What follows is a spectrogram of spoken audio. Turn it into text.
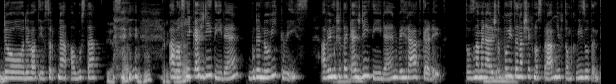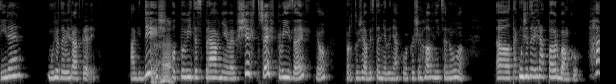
do 9. srpna, augusta. Jasne. Mm. a vlastně každý týden bude nový kvíz a vy můžete každý týden vyhrát kredit. To znamená, když mhm. odpovíte na všechno správně v tom kvízu ten týden, můžete vyhrát kredit. A když Aha. odpovíte správně ve všech třech kvízech, jo, protože abyste měli nějakou jakože hlavní cenu, a, uh, tak můžete vyhrát powerbanku. Ha!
